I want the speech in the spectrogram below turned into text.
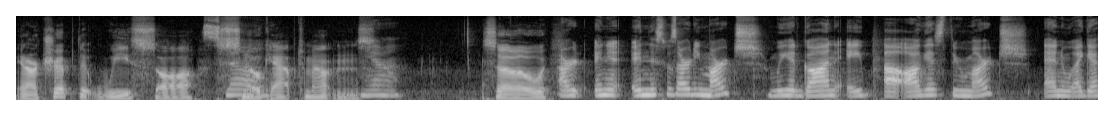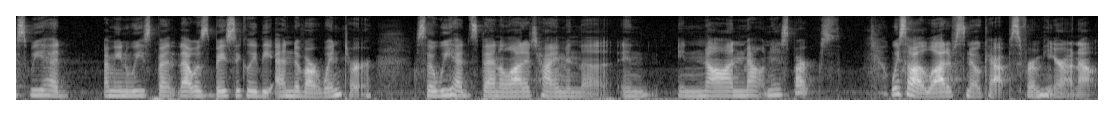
in our trip that we saw Snow. snow-capped mountains. Yeah. So Our and it, and this was already March. We had gone April, uh, August through March, and I guess we had. I mean, we spent that was basically the end of our winter, so we had spent a lot of time in the in in non mountainous parks. We saw a lot of snow caps from here on out.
